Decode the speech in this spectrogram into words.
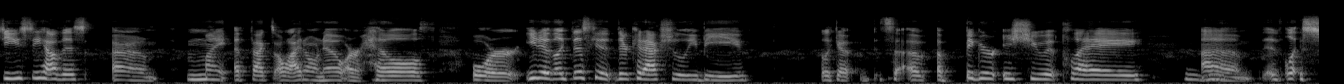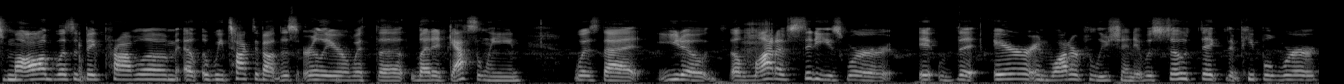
do you see how this um might affect oh i don't know our health or you know like this could there could actually be like a a, a bigger issue at play Mhm. um it- like smog was a big problem Uh, we talked about this earlier with the leaded gasoline was that you know a lot of cities were it the air and water pollution it was so thick that people were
